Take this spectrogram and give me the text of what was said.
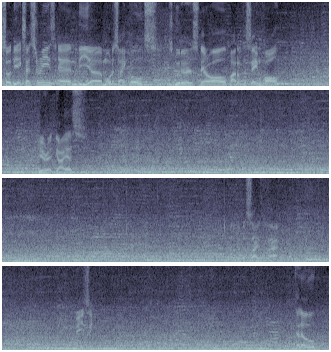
So the accessories and the uh, motorcycles, scooters, they're all part of the same hall here at GIIAS. Look at the size of that. Hello.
